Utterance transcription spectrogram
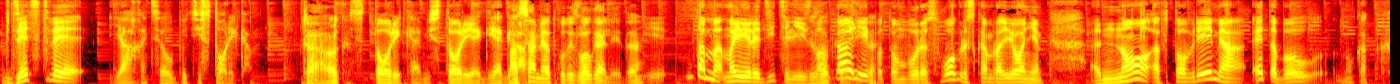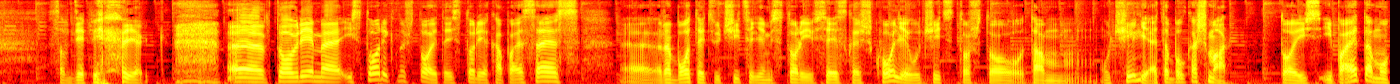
В детстве я хотел быть историком. Так. Историком, история, география. А сами откуда? Из Латгалии, да? И, там мои родители из, из Латгалии, да. потом вырос в Огрском районе. Но в то время это был, ну, как совдепе. Э, в то время историк, ну что, это история КПСС, э, работать учителем истории в сельской школе, учить то, что там учили, это был кошмар. То есть, и поэтому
